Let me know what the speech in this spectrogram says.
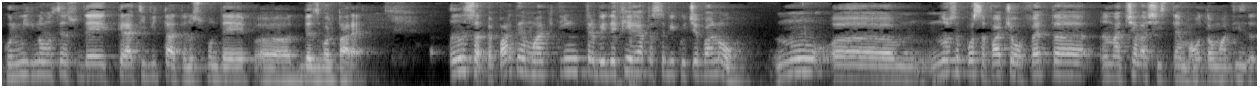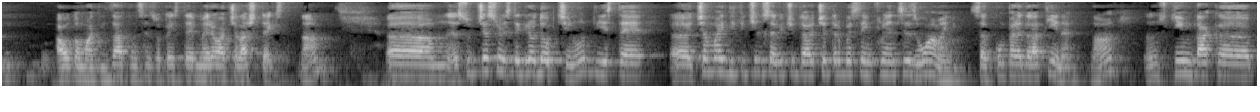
cu nimic nou în sensul de creativitate, nu spun de uh, dezvoltare. Însă, pe partea de marketing, trebuie de fiecare dată să vii cu ceva nou. Nu, uh, nu o să poți să faci o ofertă în același sistem automatiz, automatizat, în sensul că este mereu același text. Da? Uh, succesul este greu de obținut, este Uh, cel mai dificil serviciu deoarece trebuie să influențezi oameni să cumpere de la tine. Da? În schimb, dacă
